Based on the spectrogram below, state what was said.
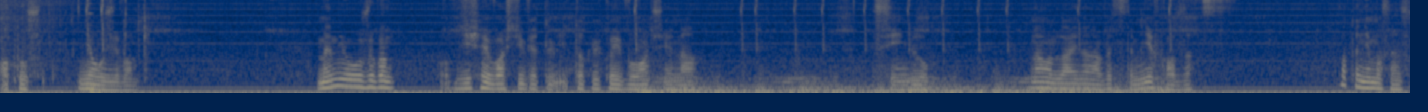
Otóż nie używam. Menu używam od dzisiaj właściwie to tylko i wyłącznie na singlu. Na online nawet z tym nie wchodzę. Bo to nie ma sensu.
